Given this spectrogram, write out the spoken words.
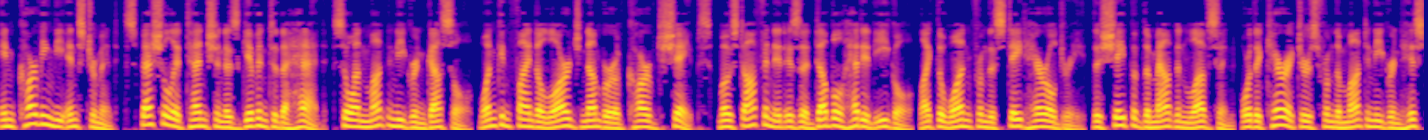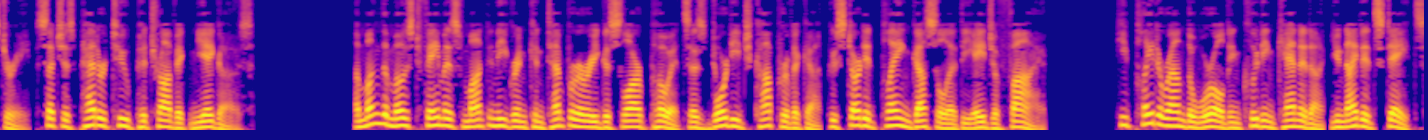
In carving the instrument, special attention is given to the head, so on Montenegrin gusle, one can find a large number of carved shapes, most often it is a double-headed eagle, like the one from the state heraldry, the shape of the mountain Lovćen, or the characters from the Montenegrin history, such as Petar II Petrovic Njegos. Among the most famous Montenegrin contemporary guslar poets is Đorđe Koprivica, who started playing gusle at the age of five. He played around the world including Canada, United States,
